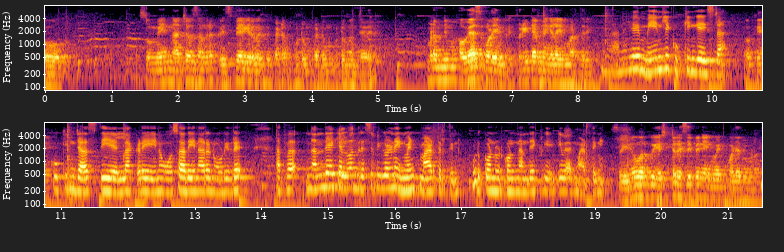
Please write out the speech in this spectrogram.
ಓ ಸೊ ಮೇನ್ ನಾಚೋಸ್ ಅಂದ್ರೆ ಕ್ರಿಸ್ಪಿ ಆಗಿರ್ಬೇಕು. ಕಟಮ್ ಕುಟುಂಬ ಕಟುಂಬ ಕುಟುಂಬ ಅಂತೇಳಿ. ಮೇಡಮ್ ನಿಮ್ಮ ಹವ್ಯಾಸಗಳು ಏನ್ರಿ? ಫ್ರೀ ಟೈಮ್ನಾಗೆಲ್ಲ ಏನು ಮಾಡ್ತೀರಿ? ನನಗೆ ಮೇನ್ಲಿ ಕುಕ್ಕಿಂಗೇ ಇಷ್ಟ. ಓಕೆ ಕುಕ್ಕಿಂಗ್ ಜಾಸ್ತಿ ಎಲ್ಲ ಕಡೆ ಏನೋ ಹೊಸದು ಏನಾರು ನೋಡಿದರೆ ಅಥವಾ ನಂದೇ ಕೆಲವೊಂದು ರೆಸಿಪಿಗಳನ್ನ ಇನ್ವೆಂಟ್ ಮಾಡ್ತಿರ್ತೀನಿ. ಹುಡ್ಕೊಂಡು ಹುಡ್ಕೊಂಡು ನಂದೇ ಕ್ರಿಯೇಟಿವ್ ಆಗಿ ಮಾಡ್ತೀನಿ. ಸೊ ಇನ್ನೂವರೆಗೂ ಎಷ್ಟು ರೆಸಿಪಿನ ಇನ್ವೆಂಟ್ ಮಾಡಿದ್ರಿ ಮೇಡಮ್?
